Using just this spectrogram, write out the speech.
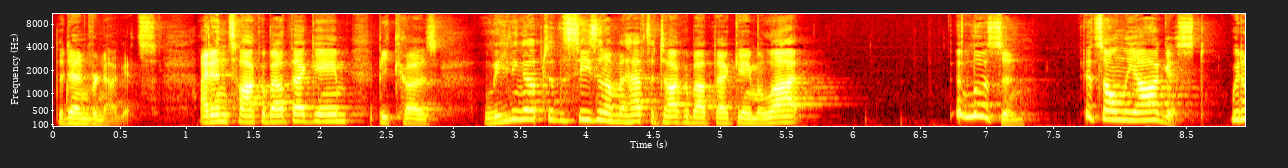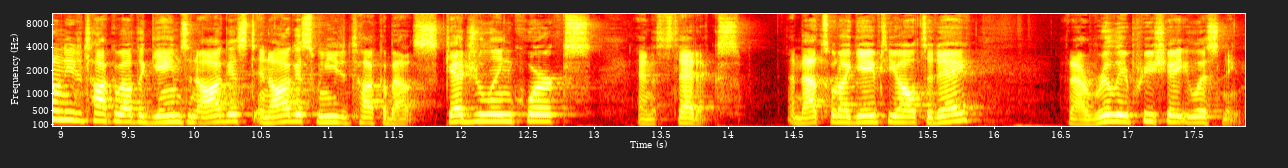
the Denver Nuggets. I didn't talk about that game because leading up to the season, I'm going to have to talk about that game a lot. And listen, it's only August. We don't need to talk about the games in August. In August, we need to talk about scheduling quirks and aesthetics. And that's what I gave to y'all today. And I really appreciate you listening.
